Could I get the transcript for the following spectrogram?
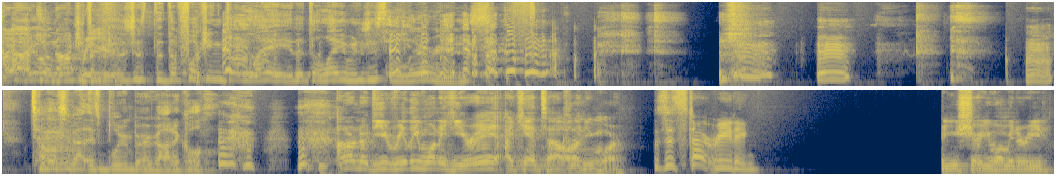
I, I cannot want you It read. was just the, the fucking delay. The delay was just hilarious. Tell us about this Bloomberg article. I don't know. Do you really want to hear it? I can't tell anymore. Let's just start reading. Are you sure you want me to read?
